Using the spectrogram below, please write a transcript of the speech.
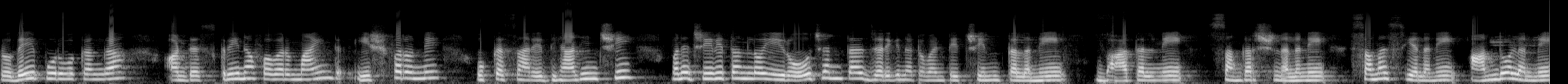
హృదయపూర్వకంగా on the screen of our mind ఈశ్వరుణ్ణి ఒక్కసారి ధ్యానించి మన జీవితంలో ఈ రోజంతా జరిగినటువంటి చింతలని బాధల్ని సంఘర్షణలని సమస్యలని ఆందోళనని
